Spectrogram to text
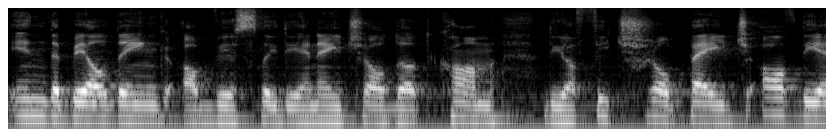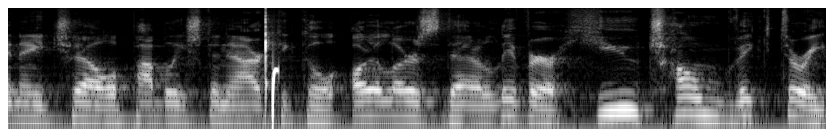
in the building. Obviously the NHL.com, the official page of the NHL published an article Oilers deliver huge home victory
